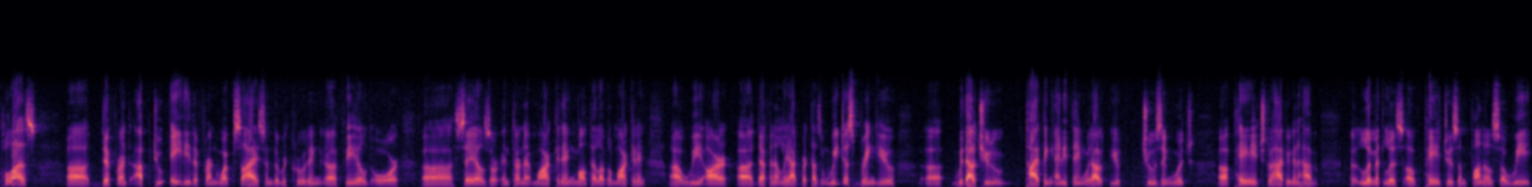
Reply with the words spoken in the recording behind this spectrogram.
plus, uh, different up to 80 different websites in the recruiting uh, field or uh, sales or internet marketing, multi-level marketing. we are definitely advertising. We just bring you without you typing anything, without you choosing which page to have. You're going to have limitless of pages and funnels. So we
